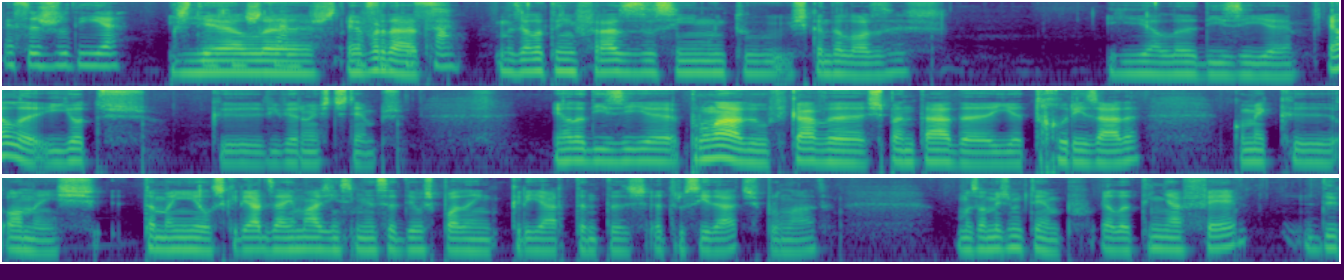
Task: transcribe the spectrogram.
Essa judia. E ela. é verdade. Mas ela tem frases assim muito escandalosas. E ela dizia. Ela e outros que viveram estes tempos. Ela dizia, por um lado, ficava espantada e aterrorizada como é que homens, também eles criados à imagem e semelhança de Deus, podem criar tantas atrocidades, por um lado, mas ao mesmo tempo ela tinha a fé de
